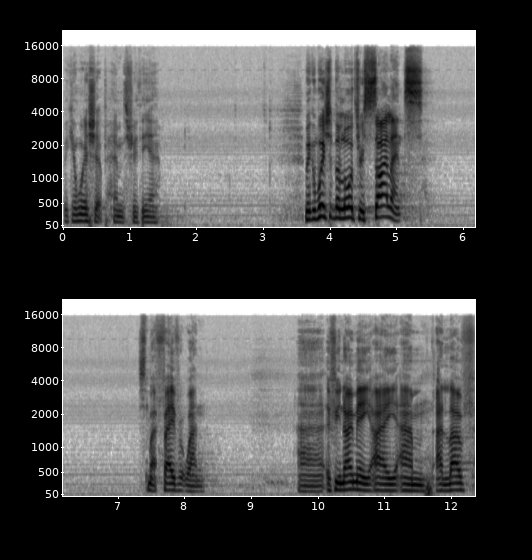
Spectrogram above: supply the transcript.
We can worship Him through there. We can worship the Lord through silence. It's my favorite one. Uh, if you know me, I, um, I love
